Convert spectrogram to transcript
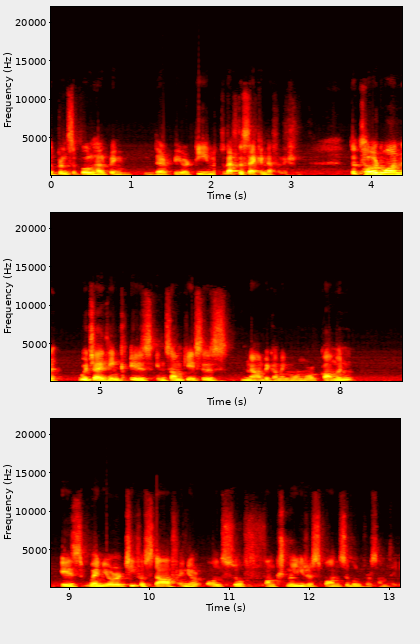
the principal, helping their peer team. So that's the second definition. The third one which I think is in some cases now becoming more and more common, is when you're a chief of staff and you're also functionally responsible for something.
